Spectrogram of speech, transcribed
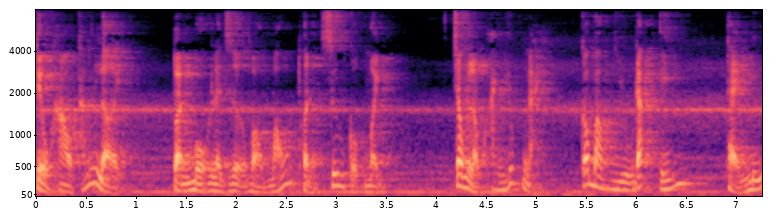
Tiểu Hào thắng lợi, toàn bộ là dựa vào máu thuần xương của mình. Trong lòng anh lúc này có bao nhiêu đắc ý, thẻ lưỡi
